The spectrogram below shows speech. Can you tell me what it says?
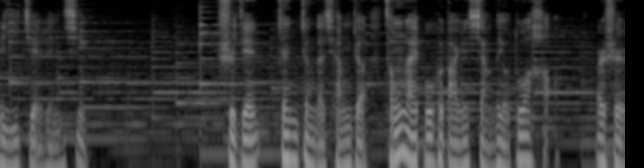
理解人性。世间真正的强者，从来不会把人想得有多好，而是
